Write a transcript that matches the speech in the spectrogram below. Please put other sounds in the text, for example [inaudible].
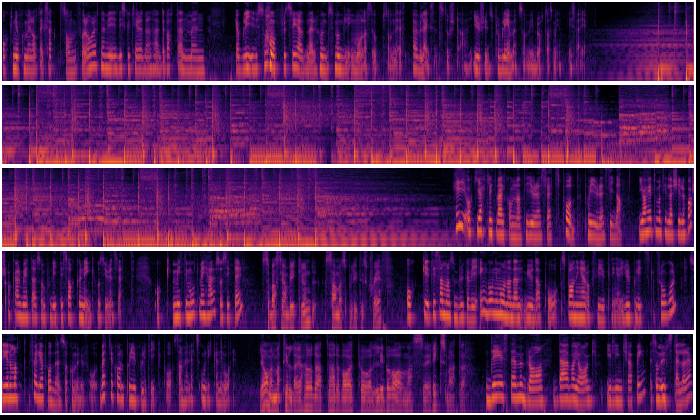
Och nu kommer jag låta exakt som förra året när vi diskuterade den här debatten men jag blir [laughs] så frustrerad när hundsmuggling målas upp som det överlägset största djurskyddsproblemet som vi brottas med i Sverige. Och hjärtligt välkomna till Djurens Rätts podd på Djurens Sida. Jag heter Matilda Kylefors och arbetar som politisk sakkunnig hos Djurens Rätt. Och mitt emot mig här så sitter Sebastian Wiklund, samhällspolitisk chef. och eh, tillsammans så brukar vi en gång i månaden bjuda på spaningar och fördjupningar i djurpolitiska frågor. Så genom att följa podden så kommer du få bättre koll på djurpolitik på samhällets olika nivåer. Ja, men Matilda, jag hörde att du hade varit på Liberalernas eh, riksmöte. Det stämmer bra. Där var jag i Linköping som utställare.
